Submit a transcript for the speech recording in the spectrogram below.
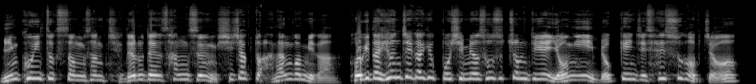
민코인 특성상 제대로 된 상승 시작도 안 한 겁니다. 거기다 현재 가격 보시면 소수점 뒤에 0이 몇 개인지 셀 수가 없죠.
